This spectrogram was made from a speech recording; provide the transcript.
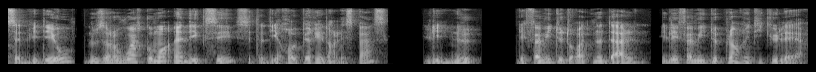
cette vidéo, nous allons voir comment indexer, c'est-à-dire repérer dans l'espace, les nœuds, les familles de droites nodales et les familles de plans réticulaires.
